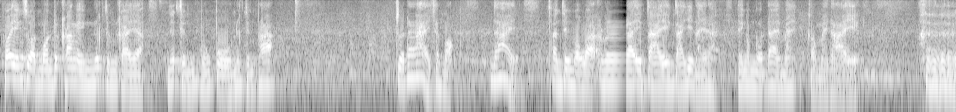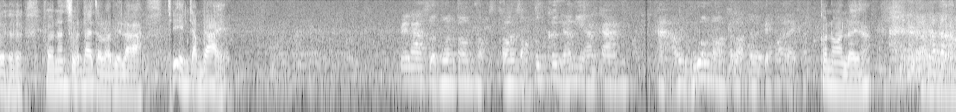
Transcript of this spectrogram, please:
เพราะเองสวดมนต์ทุกครั้งเองนึกถึงใครอะนึกถึงหลวงปู่นึกถึงพระสวดได้ท่านบอก ได้ ท่านจึงบอกว่าเวลาเองตายเองตายที่ไหนล่ะเองกำหนดได้ไหมก็ไม่ได้เองเพราะฉะนั้นสวดได้ตลอดเวลาที่เองจำได้ เวลาสวดมนต์ตอนของตอนสองทุ่มครึ่งแล้วมีอาการหาวหรือร่วงนอนตลอดเลยเป็นเพราะอะไรครับ ก็นอนเลยฮะถ้ามันหนาว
